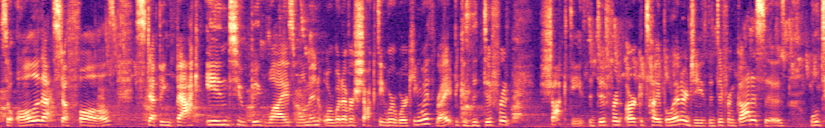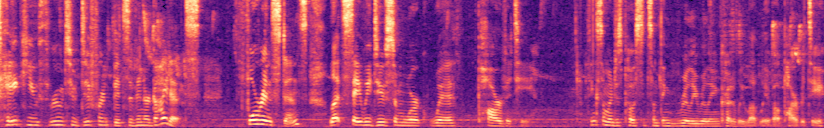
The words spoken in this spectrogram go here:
So, all of that stuff falls, stepping back into big wise woman or whatever Shakti we're working with, right? Because the different Shaktis, the different archetypal energies, the different goddesses will take you through to different bits of inner guidance. For instance, let's say we do some work with Parvati. I think someone just posted something really, really incredibly lovely about Parvati.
